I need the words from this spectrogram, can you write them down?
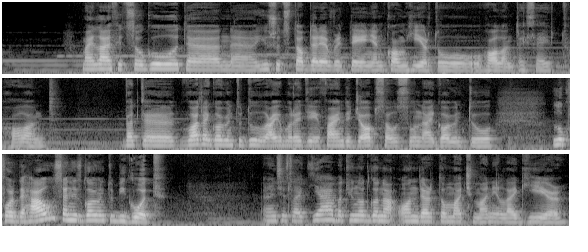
my life is so good and uh, you should stop there everything and come here to holland. I say to holland? But uh, what i going to do? I am already find a job so soon i going to look for the house and it's going to be good. And she's like yeah but you're not gonna earn there too much money like here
